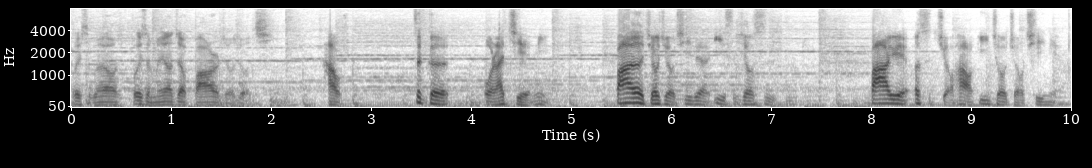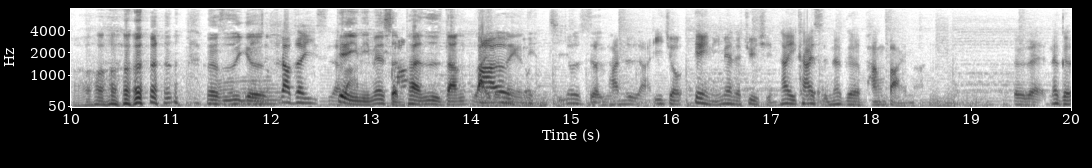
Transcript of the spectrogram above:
为什么要为什么要叫八二九九七？好，这个我来解密。八二九九七的意思就是八月二十九号，一九九七年。哦，那是一个知道这意思。电影里面审判日当来的那个年纪，就是审判日啊。一九电影里面的剧情，他一开始那个旁白嘛，对不对？那个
